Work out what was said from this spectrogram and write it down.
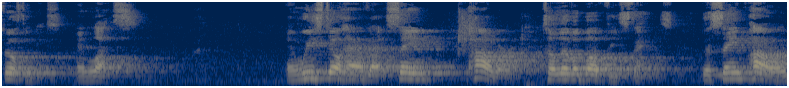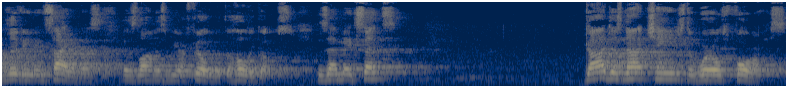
filthiness, and lust. And we still have that same power to live above these things the same power living inside of us as long as we are filled with the Holy Ghost. Does that make sense? God does not change the world for us.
